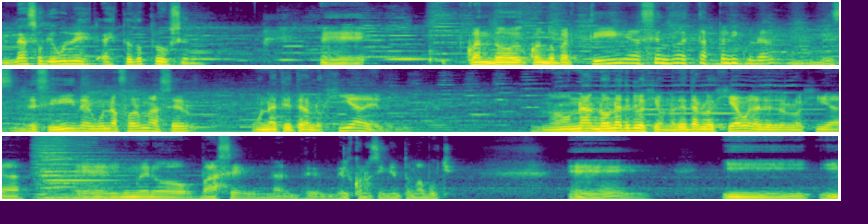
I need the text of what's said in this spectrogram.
el lazo que une a estas dos producciones. Eh, cuando, cuando partí haciendo estas películas, decidí de alguna forma hacer una tetralogía de películas. No una, una trilogía, una tetralogía, porque la tetralogía es el número base del conocimiento mapuche. Eh, y, y,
